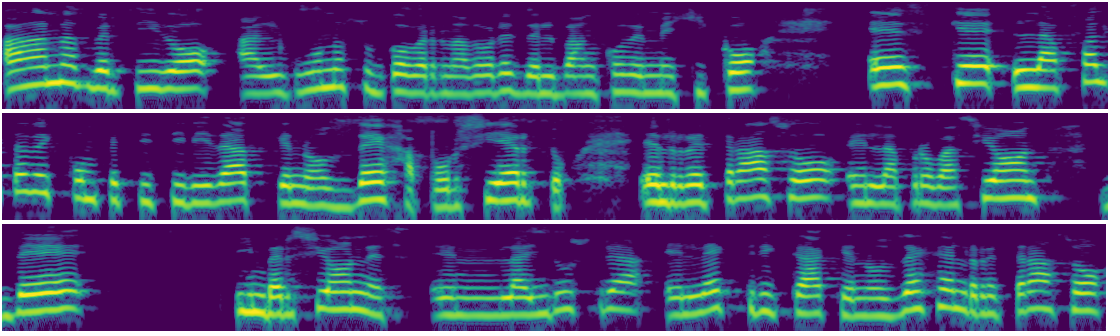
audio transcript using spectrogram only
han advertido algunos subgobernadores del Banco de México, es que la falta de competitividad que nos deja, por cierto, el retraso en la aprobación de inversiones en la industria eléctrica, que nos deja el retraso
